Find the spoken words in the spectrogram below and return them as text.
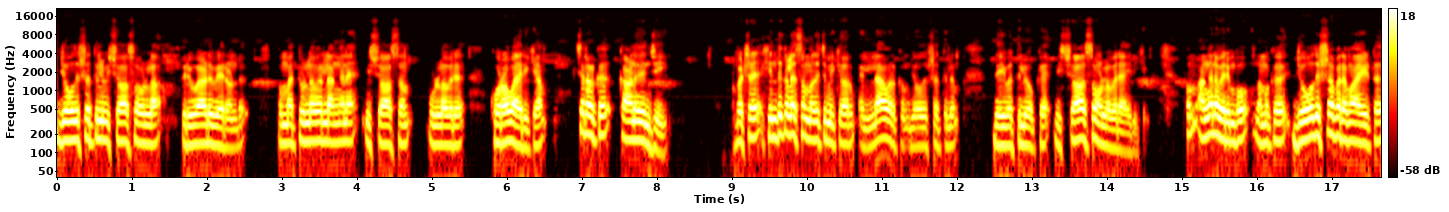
ജ്യോതിഷത്തിൽ വിശ്വാസമുള്ള ഒരുപാട് പേരുണ്ട്. അപ്പം മറ്റുള്ളവരിൽ അങ്ങനെ വിശ്വാസം ഉള്ളവർ കുറവായിരിക്കാം. ചിലർക്ക് കാണുകയും ചെയ്യും. പക്ഷേ ഹിന്ദുക്കളെ സംബന്ധിച്ച് മിക്കവാറും എല്ലാവർക്കും ജ്യോതിഷത്തിലും ദൈവത്തിലും ഒക്കെ വിശ്വാസമുള്ളവരായിരിക്കും. അപ്പം അങ്ങനെ വരുമ്പോൾ നമുക്ക് ജ്യോതിഷപരമായിട്ട്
